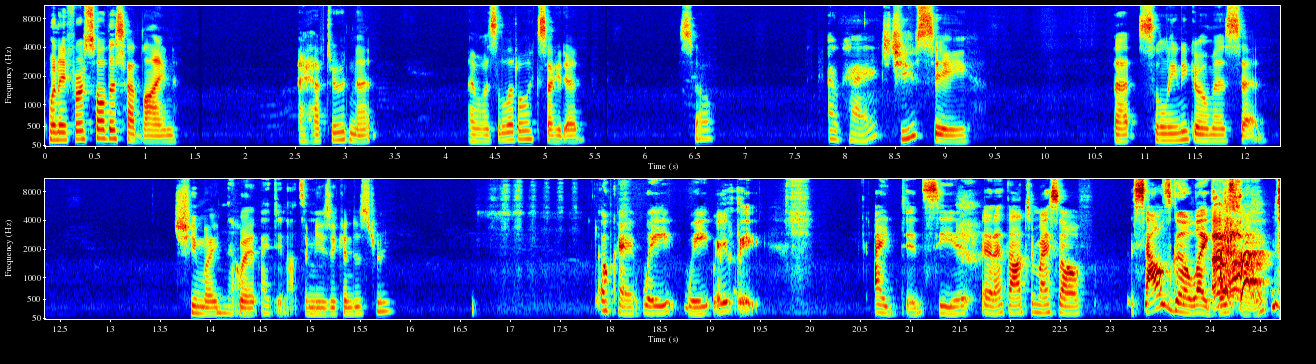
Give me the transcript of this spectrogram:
when I first saw this headline, I have to admit, I was a little excited. So, Okay. did you see that Selena Gomez said she might No, quit I did not the music industry? Okay, wait, wait, wait, wait. I did see it, and I thought to myself, Sal's gonna like this ah! one.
